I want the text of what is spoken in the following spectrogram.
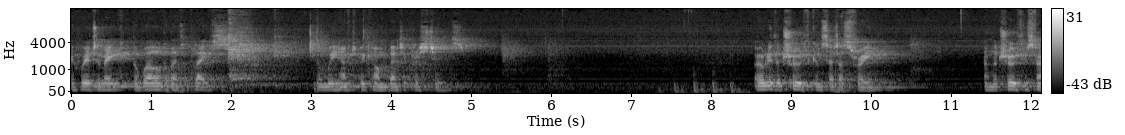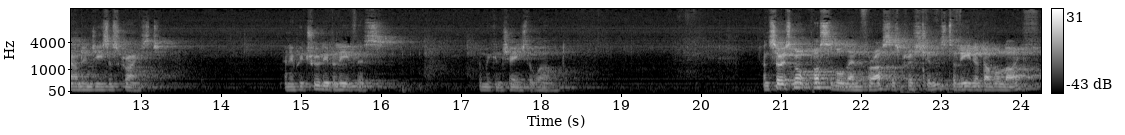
If we're to make the world a better place, then we have to become better Christians. Only the truth can set us free, and the truth is found in Jesus Christ. And if we truly believe this, then we can change the world. And so it's not possible then for us as Christians to lead a double life.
